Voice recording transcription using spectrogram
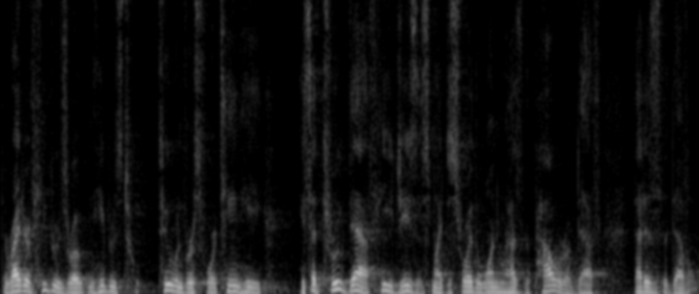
the writer of Hebrews wrote in Hebrews 2 and verse 14, he, he said, Through death, he, Jesus, might destroy the one who has the power of death, that is the devil.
